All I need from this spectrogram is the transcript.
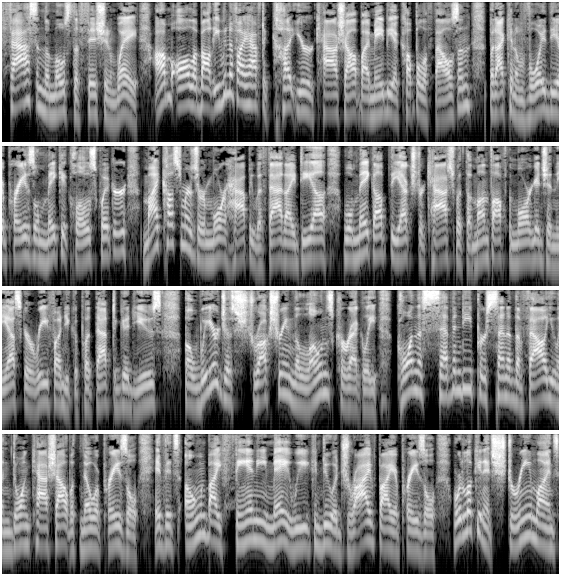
fast in the most efficient way. I'm all about, even if I have to cut your cash out by maybe a couple of thousand, but I can avoid the appraisal, make it close quicker. My customers are more happy with that idea. We'll make up the extra cash with the month off the mortgage and the escrow refund. You could put that to good use. But we are just structuring the loans correctly, going the 70% of the value and doing cash out with no appraisal. If it's owned by Fannie Mae, we can do a drive-by appraisal. We're looking at streamlines.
